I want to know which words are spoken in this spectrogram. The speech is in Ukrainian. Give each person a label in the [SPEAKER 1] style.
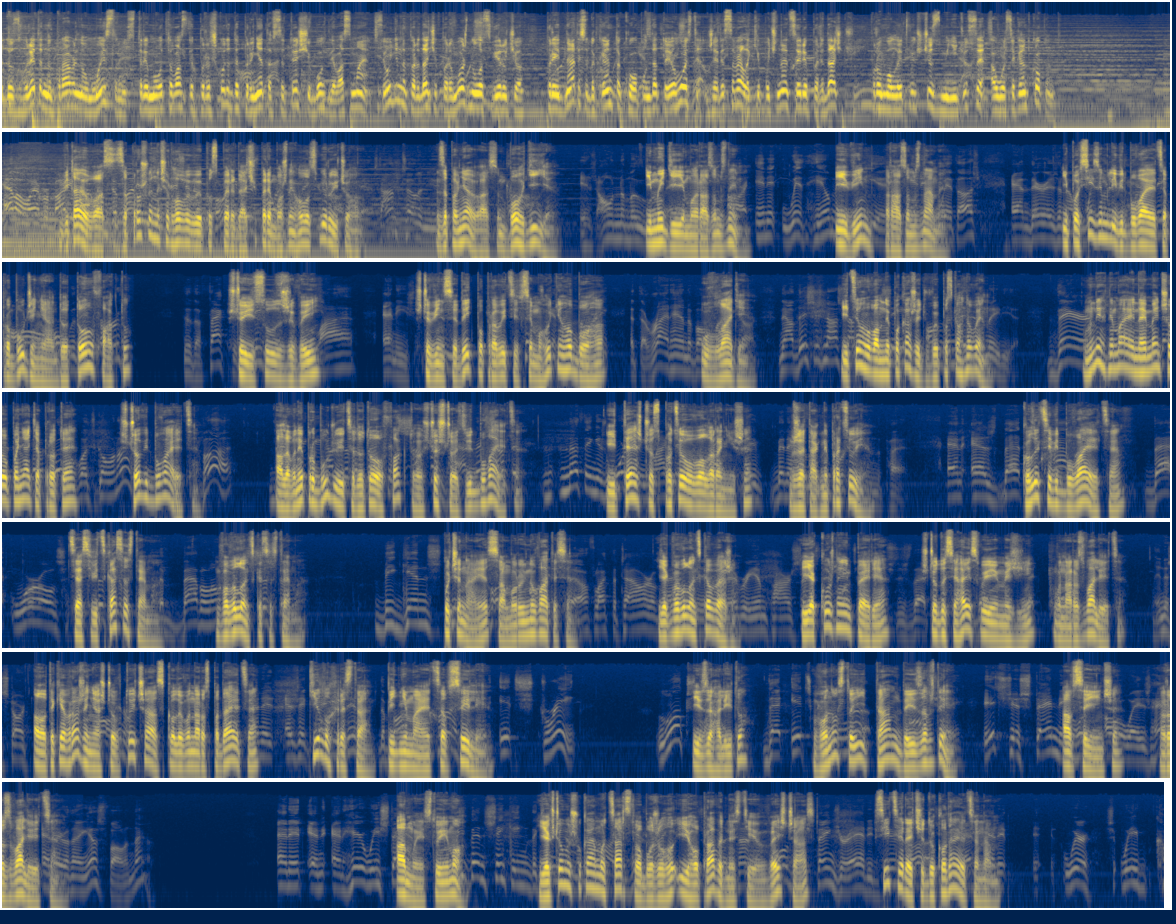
[SPEAKER 1] Не дозволяйте неправильному мисленню стримувати вас і перешкодити прийняти все те, що Бог для вас має. Сьогодні на передачі переможного голос віруючого приєднайтеся до Кента Копленда та його гостя Джері Савел, який починає серію передач про молитви, що змінять усе. А ось і Кент Копленд.
[SPEAKER 2] Вітаю вас. Запрошую на черговий випуск передачі Переможний голос віруючого. Запевняю вас, Бог діє, і ми діємо разом з ним. І він разом з нами. І по всій землі відбувається пробудження до того факту, що Ісус живий, що Він сидить по правиці всемогутнього Бога у владі. І цього вам не покажуть в випусках новин. В них немає найменшого поняття про те, що відбувається. Але вони пробуджуються до того факту, що щось відбувається. І те, що спрацьовувало раніше, вже так не працює. Коли це відбувається, ця світська система, вавилонська система, починає саморуйнуватися, як Вавилонська вежа. І як кожна імперія, що досягає своєї межі, вона розвалюється. Але таке враження, що в той час, коли вона розпадається, тіло Христа піднімається в силі. І взагалі-то воно стоїть там, де і завжди, а все інше розвалюється. А ми стоїмо. Якщо ми шукаємо царства Божого і його праведності весь час, всі ці речі докладаються нам.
